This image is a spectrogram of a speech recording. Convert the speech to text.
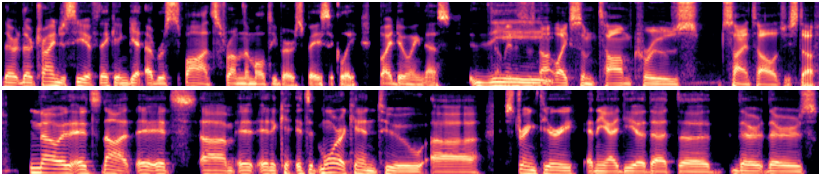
They're they're trying to see if they can get a response from the multiverse, basically, by doing this. The I mean, this is not like some Tom Cruise Scientology stuff. No, it, it's not. It, it's um, it, it it's more akin to uh, string theory and the idea that the there there's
